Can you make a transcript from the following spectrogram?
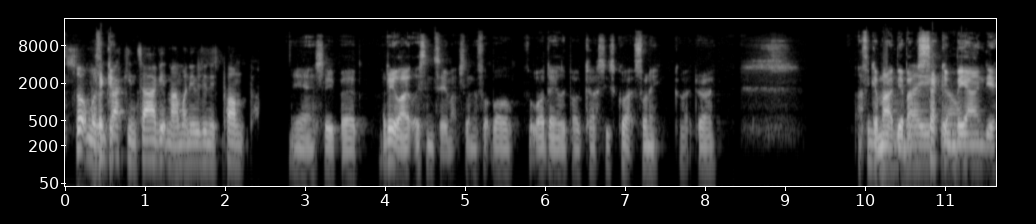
Sutton was a cracking it... target man when he was in his pomp. Yeah, superb. I do like listening to him actually on the football football daily podcast. He's quite funny, quite dry. I think I might be about a second go. behind you,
